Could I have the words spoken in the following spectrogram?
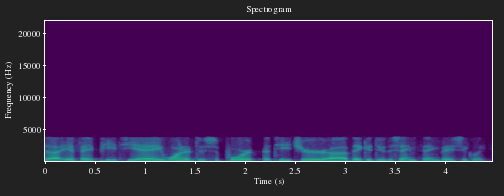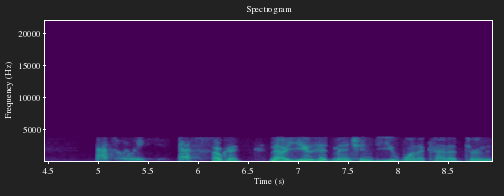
uh, if a PTA wanted to support a teacher, uh, they could do the same thing, basically. Absolutely, yes. Okay. Now you had mentioned you want to kind of turn the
